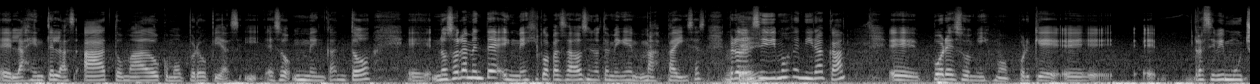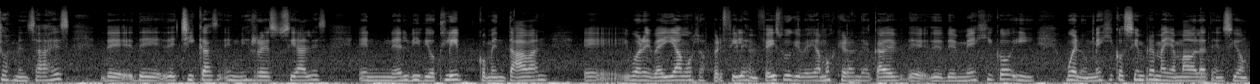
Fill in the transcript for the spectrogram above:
eh, la gente las ha tomado como propias y eso me encantó. no solamente en México ha pasado, sino también en más países, pero decidimos venir acá por eso mismo porque eh, eh, recibí muchos mensajes de, chicas en mis redes sociales, en el videoclip comentaban, eh, y bueno, veíamos los perfiles en Facebook y veíamos que eran de acá de, México, y bueno, México siempre me ha llamado la atención.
